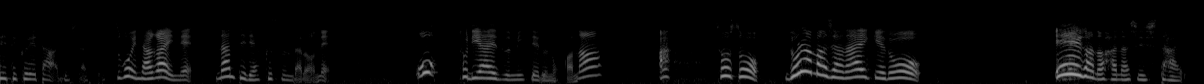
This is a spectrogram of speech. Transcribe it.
えてくれたでしたっけ？すごい長いね。なんて略すんだろうね。を、とりあえず見てるのかなあ、そうそう。ドラマじゃないけど、映画の話したい。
